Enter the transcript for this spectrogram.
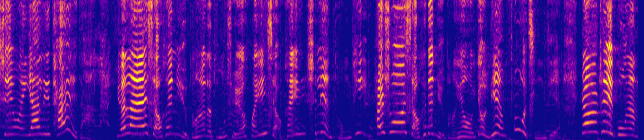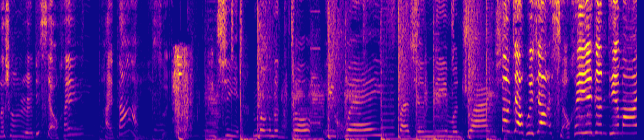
是因为压力太大了。原来小黑女朋友的同学怀疑小黑是恋童癖，还说小黑的女朋友有恋父情节。然而这姑娘的生日比小黑还大一岁。运气猛地头一回，发现你们拽放假回家，小黑跟爹妈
